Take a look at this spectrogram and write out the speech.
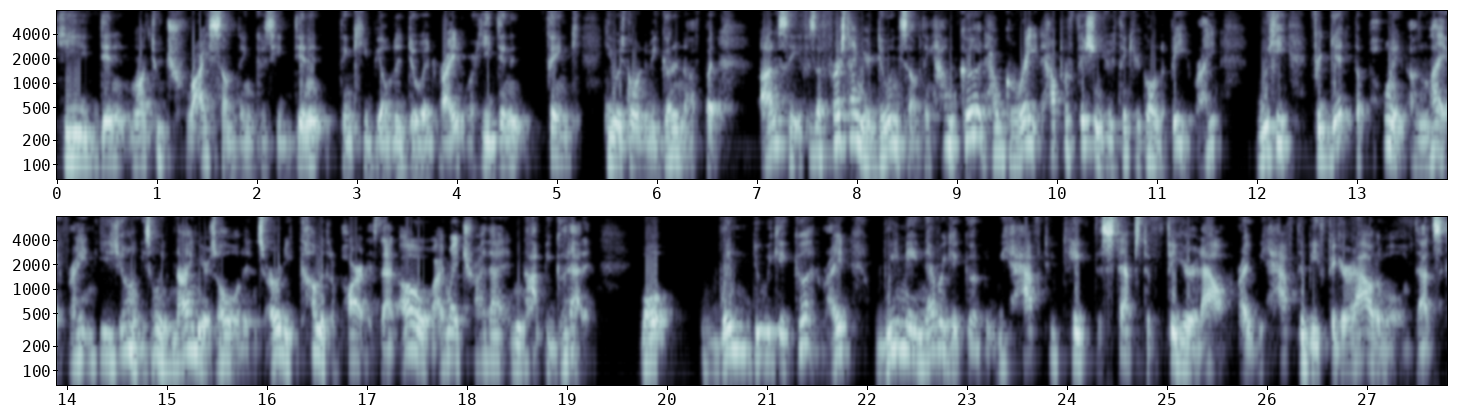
he didn't want to try something because he didn't think he'd be able to do it, right? Or he didn't think he was going to be good enough. But honestly, if it's the first time you're doing something, how good, how great, how proficient do you think you're going to be, right? We forget the point on life, right? And he's young. He's only nine years old and it's already coming to the part is that, oh, I might try that and not be good at it. Well, when do we get good, right? We may never get good, but we have to take the steps to figure it out, right? We have to be figure outable, if that's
